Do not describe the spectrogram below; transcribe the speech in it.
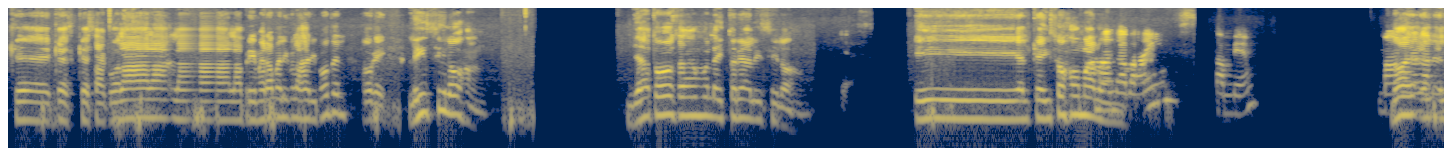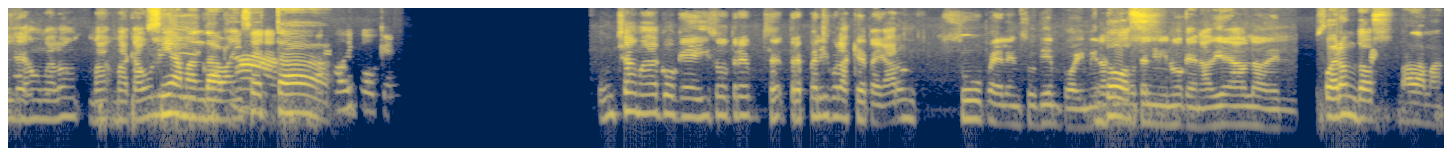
Que, que, que sacó la, la, la, la primera película de Harry Potter. Ok, Lindsay Lohan. Ya todos sabemos la historia de Lindsay Lohan. Yes. Y el que hizo Home Alone. Amanda Bynes también. Más No, el, la el de. Home Alone. Ma- Macaulay Sí, Amanda. Bynes Ah, está. Macaulay Culkin. Un chamaco que hizo tres, tres películas que pegaron súper en su tiempo. Y mira Dos. cómo terminó, que nadie habla de él. Fueron dos, nada más.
